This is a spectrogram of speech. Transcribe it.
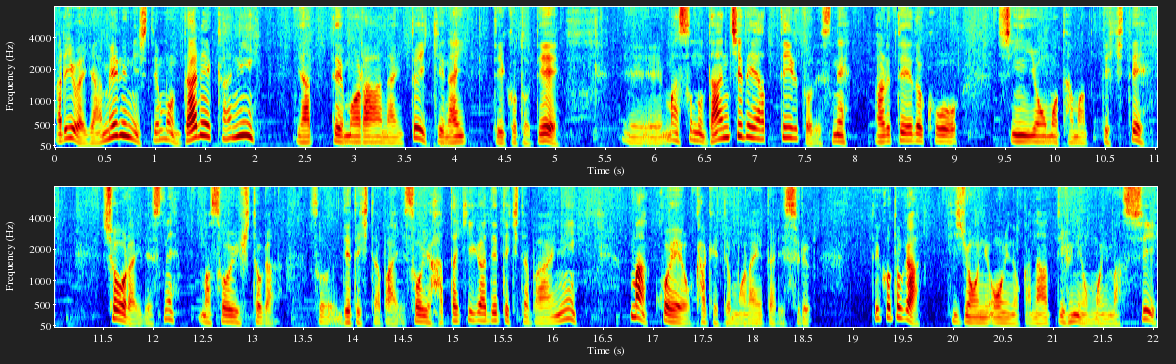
あるいはやめるにしても誰かにやってもらわないといけないっていうことで、えー、まあ、その団地でやっているとですねある程度こう信用もたまってきて将来ですね、まあ、そういう人がそう出てきた場合そういう畑が出てきた場合に、まあ、声をかけてもらえたりする。ということが非常に多いのかなというふうに思いますし、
